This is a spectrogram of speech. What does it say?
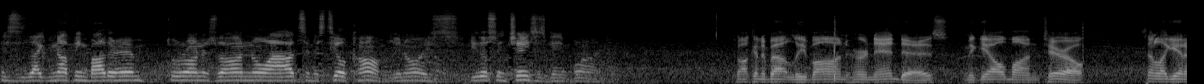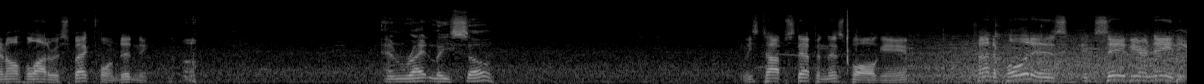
He's like nothing bother him. Two runners on, no outs, and he's still calm. You know, he's, he doesn't change his game plan. Talking about Livan Hernandez, Miguel Montero. Sounded like he had an awful lot of respect for him, didn't he? and rightly so. He's top step in this ball game. Trying to pull it is Xavier Nady.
